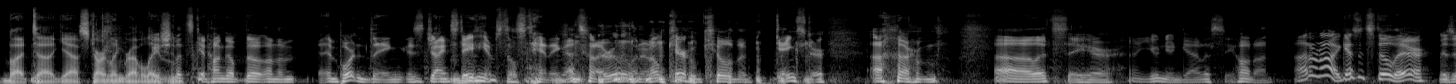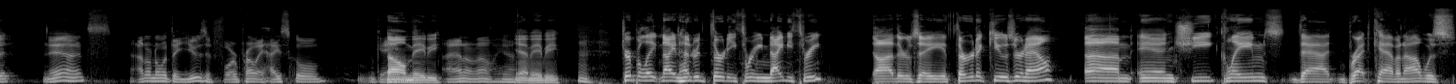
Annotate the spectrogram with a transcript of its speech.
but uh, yeah, startling revelation. Let's get hung up though on the important thing: is Giant Stadium still standing? That's what I really want to know. I don't care who killed the gangster. Um, uh, let's see here, a Union guy. Let's see. Hold on. I don't know. I guess it's still there. Is it? Yeah, it's. I don't know what they use it for. Probably high school. Games. Oh, maybe. I don't know. Yeah. Yeah, maybe. Triple eight nine hundred thirty three ninety three. Uh, there's a third accuser now, um, and she claims that Brett Kavanaugh was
